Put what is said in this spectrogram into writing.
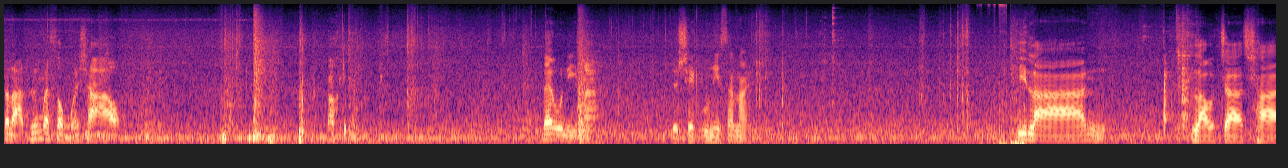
ตลาดเพิ่งมาส่งเมื่อเช้า ได้อูนิมา เดี๋ยวเช็คอูนิสักหน่อย ที่ร้านเราจะใช้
